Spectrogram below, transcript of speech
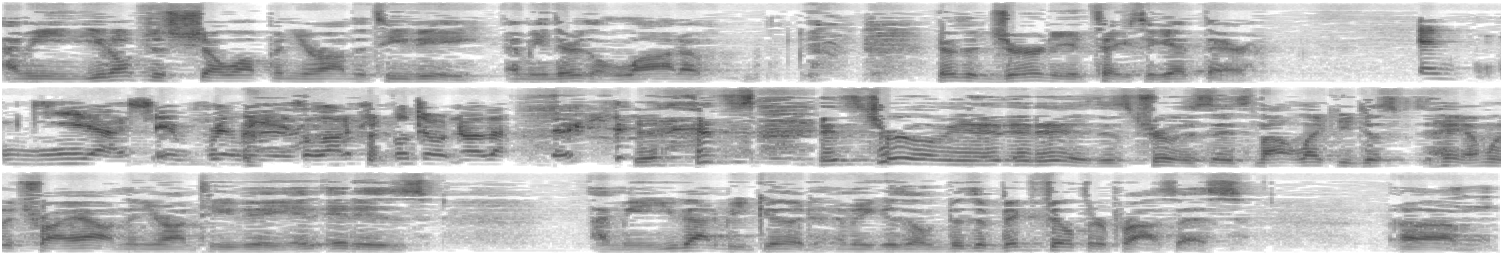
I mean, you don't just show up and you're on the TV. I mean, there's a lot of there's a journey it takes to get there. It, yes, it really is. A lot of people don't know that. It's it's true. I mean, it, it is. It's true. It's it's not like you just hey, I'm going to try out and then you're on TV. It, it is. I mean, you got to be good. I mean, because there's a big filter process. Um,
